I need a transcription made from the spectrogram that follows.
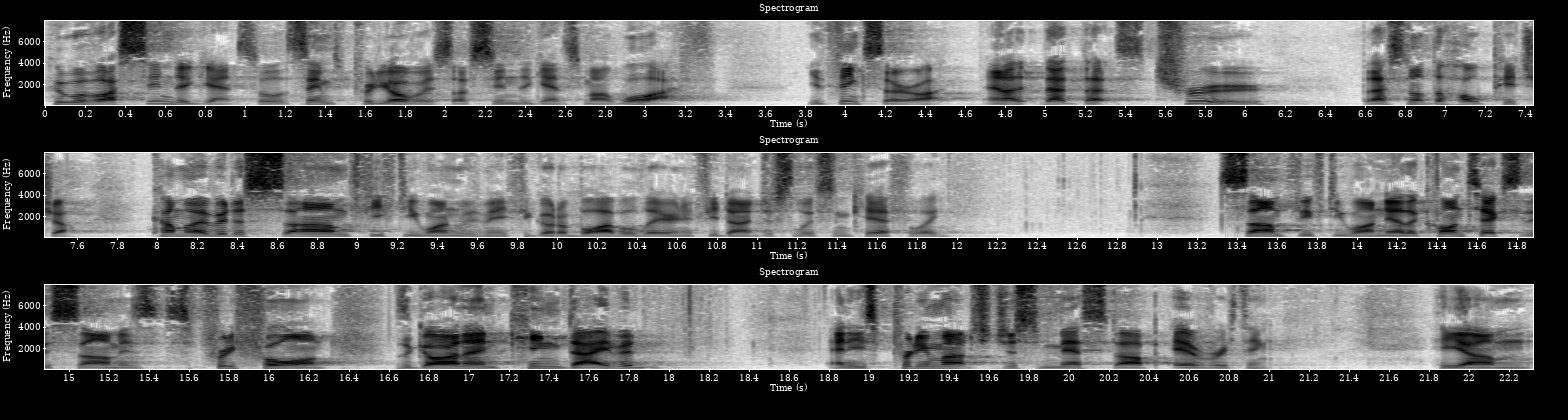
who have I sinned against? Well, it seems pretty obvious. I've sinned against my wife. You'd think so, right? And I, that, that's true, but that's not the whole picture. Come over to Psalm 51 with me if you've got a Bible there, and if you don't, just listen carefully. Psalm 51. Now, the context of this psalm is pretty full on. There's a guy named King David, and he's pretty much just messed up everything. He, um,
